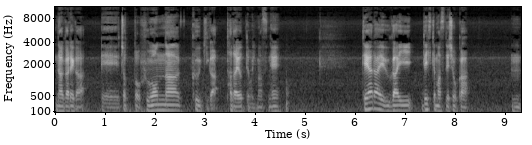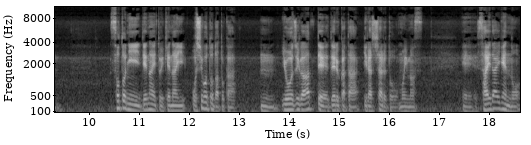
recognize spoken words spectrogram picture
流れが、えーちょっと不穏な空気が漂っておりますね。手洗いうがいできてますでしょうか？うん。外に出ないといけないお仕事だとかうん、用事があって出る方いらっしゃると思います、えー最大限の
